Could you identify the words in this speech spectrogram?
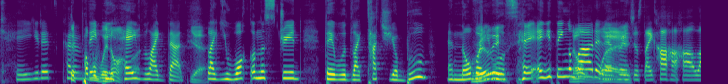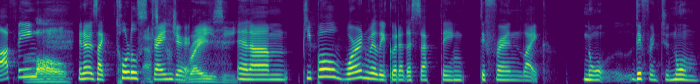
know. non-educated kind They're of. They probably not, behave like that. Yeah. Like you walk on the street, they would like touch your boob. And nobody Really? will say anything about it. way. Everyone's just like ha ha ha laughing. Lol. You know, it's like total That's stranger. Crazy. And um, people weren't really good at accepting different, like, no, different to norms.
